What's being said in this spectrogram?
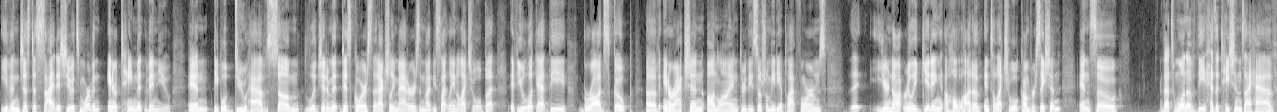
even just a side issue, it's more of an entertainment venue. And people do have some legitimate discourse that actually matters and might be slightly intellectual. But if you look at the broad scope of interaction online through these social media platforms, eh, you're not really getting a whole lot of intellectual conversation. And so that's one of the hesitations I have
